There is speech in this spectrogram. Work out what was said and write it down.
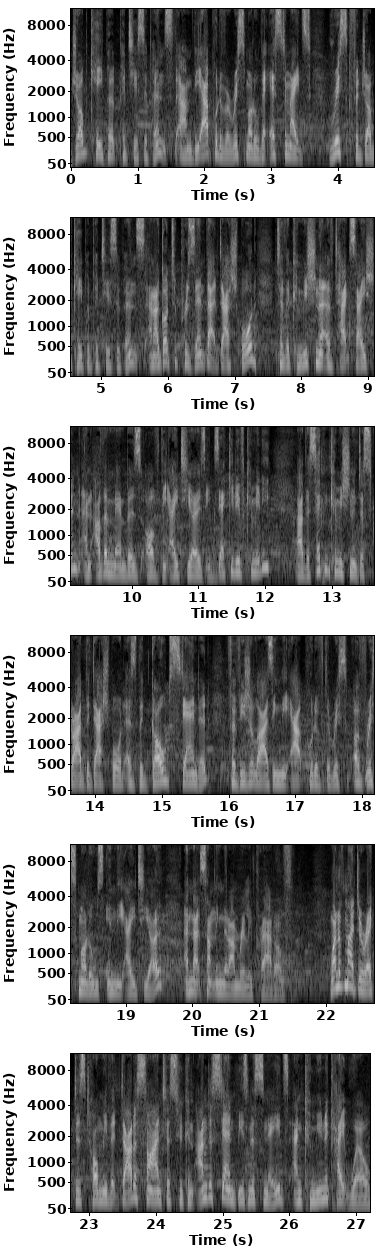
JobKeeper participants, um, the output of a risk model that estimates risk for JobKeeper participants. And I got to present that dashboard to the Commissioner of Taxation and other members of the ATO's Executive Committee. Uh, the second Commissioner described the dashboard as the gold standard for visualising the output of the risk of risk models in the ATO, and that's something that I'm really proud of. One of my directors told me that data scientists who can understand business needs and communicate well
